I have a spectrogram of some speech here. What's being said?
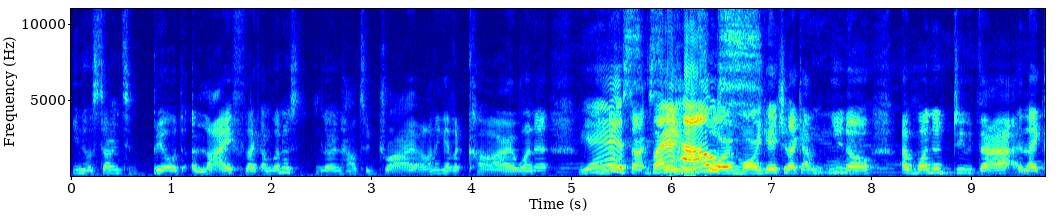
you know starting to build a life like i'm gonna learn how to drive i want to get a car i want to Yes, start buy a house. for a mortgage like i'm you know i want to do that like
